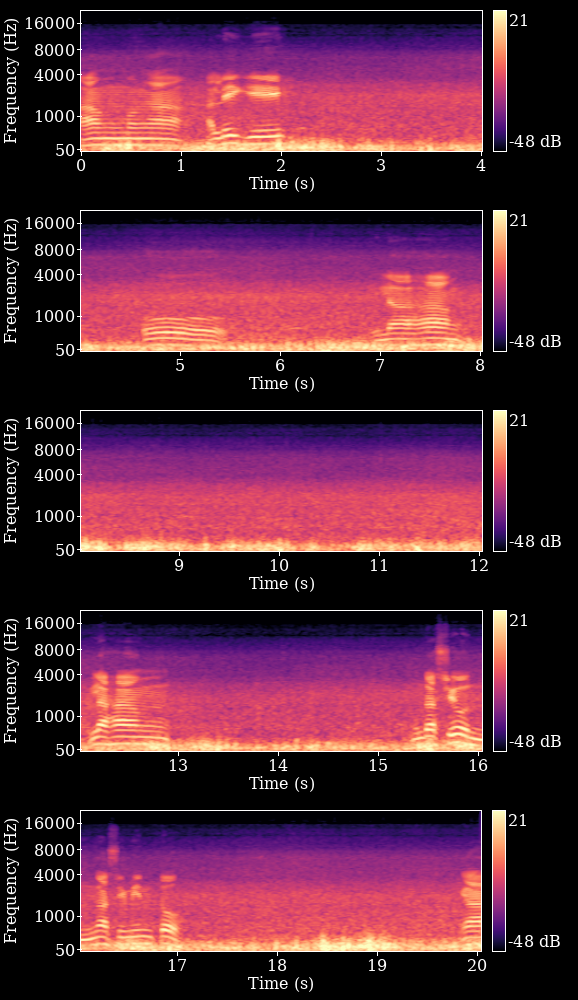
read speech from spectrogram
ang mga aligi o ilahang ilahang mundasyon nga simento nga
